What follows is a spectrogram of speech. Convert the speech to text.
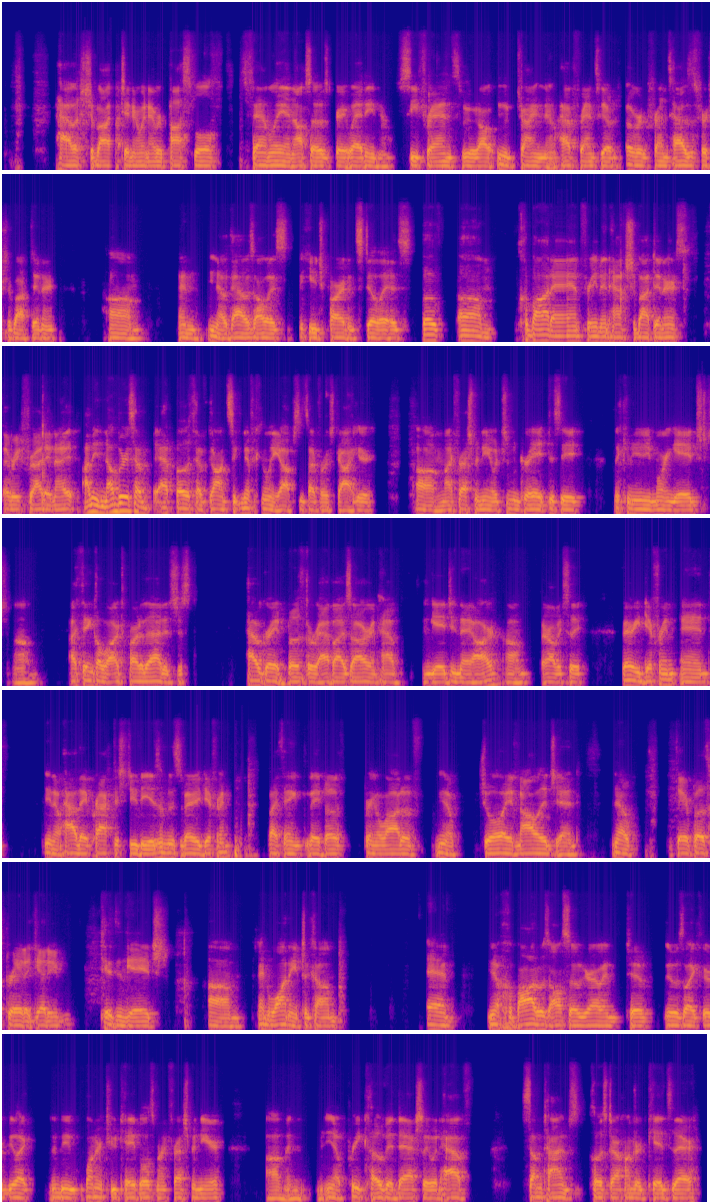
have a Shabbat dinner whenever possible. Family, and also it was a great way to you know see friends. We would all we would try and you know have friends go over to friends' houses for Shabbat dinner. Um, and you know that was always a huge part and still is both um Chabad and Freeman have Shabbat dinners every Friday night. I mean, numbers have at both have gone significantly up since I first got here. Um, my freshman year, which has been great to see the community more engaged. Um, I think a large part of that is just how great both the rabbis are and how engaging they are. Um, they're obviously very different, and you know how they practice Judaism is very different. But I think they both bring a lot of you know joy and knowledge and you know they're both great at getting kids engaged um, and wanting to come. And you know chabad was also growing too. It was like there'd be like there'd be one or two tables my freshman year. Um, and you know pre-covid they actually would have sometimes close to 100 kids there.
